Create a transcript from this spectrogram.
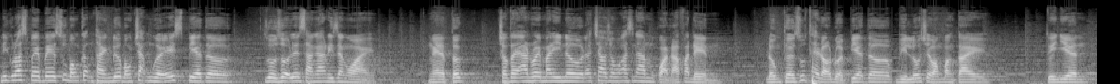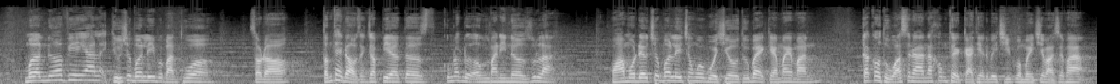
Nicolas Pepe sút bóng cận thành đưa bóng chạm người Expiator rồi dội lên xà ngang đi ra ngoài. Ngay lập tức, trong tay Andre Manino đã trao cho Arsenal một quả đá phạt đền, đồng thời rút thẻ đỏ đuổi Pieter vì lỗi chơi bóng bằng tay. Tuy nhiên, một lần nữa VAR lại cứu cho Burnley một bàn thua. Sau đó, tấm thẻ đỏ dành cho Pieter cũng đã được ông Manino rút lại. Hòa một đều trước Burnley trong một buổi chiều thứ bảy kém may mắn. Các cầu thủ Arsenal đã không thể cải thiện được vị trí của mình trên bảng xếp hạng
